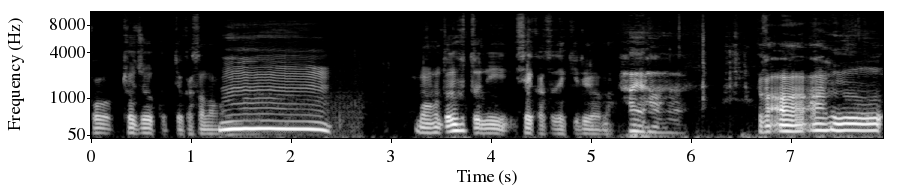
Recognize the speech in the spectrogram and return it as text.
こう、居住区っていうか、その、うーん。もう本当に普通に生活できるような。はいはいはい。だから、ああ、ああいう、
